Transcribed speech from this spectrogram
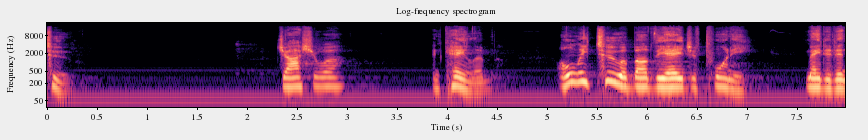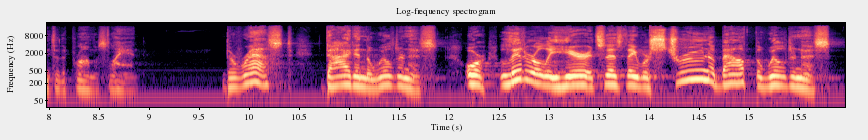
two. Joshua and Caleb, only two above the age of 20, made it into the promised land. The rest died in the wilderness. Or literally, here it says they were strewn about the wilderness.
